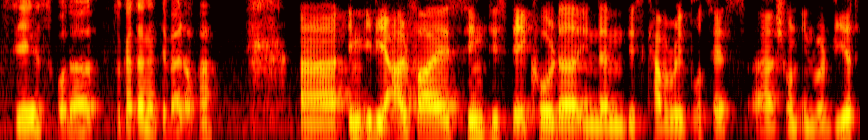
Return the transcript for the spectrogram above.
Sales oder sogar deine Developer? Äh, Im Idealfall sind die Stakeholder in dem Discovery-Prozess äh, schon involviert,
